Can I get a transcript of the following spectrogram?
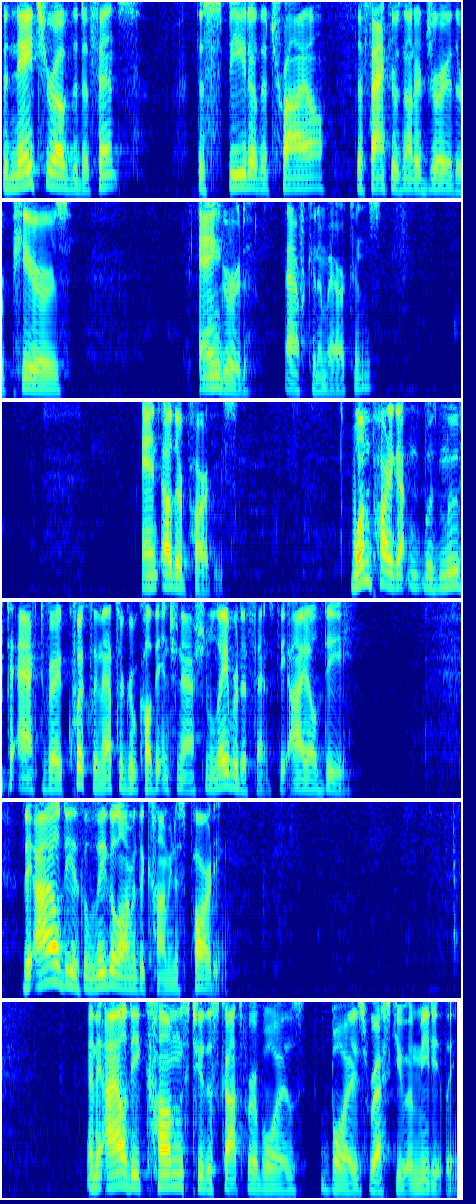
The nature of the defense, the speed of the trial, the fact there was not a jury of their peers angered African Americans and other parties. One party got, was moved to act very quickly, and that's a group called the International Labor Defense, the ILD. The ILD is the legal arm of the Communist Party. And the ILD comes to the Scottsboro Boys, boys rescue immediately,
